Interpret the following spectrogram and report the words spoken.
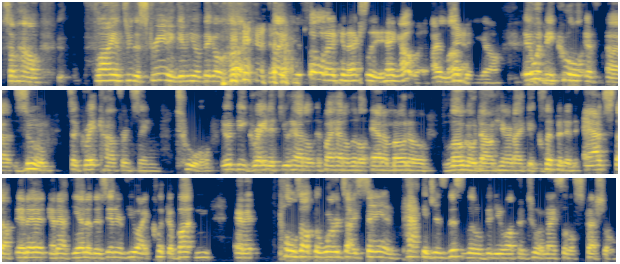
somehow flying through the screen and giving you a big old hug. it's like someone I can actually hang out with. I love yeah. video. It would be cool if uh, Zoom. It's a great conferencing tool. It would be great if you had a if I had a little Animoto logo down here and I could clip it and add stuff in it. And at the end of this interview, I click a button and it pulls out the words I say and packages this little video up into a nice little special.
